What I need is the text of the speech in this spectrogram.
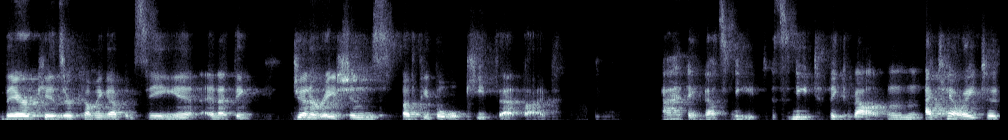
their kids are coming up and seeing it. And I think generations of people will keep that vibe. I think that's neat. It's neat to think about. Mm-hmm. I can't wait to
